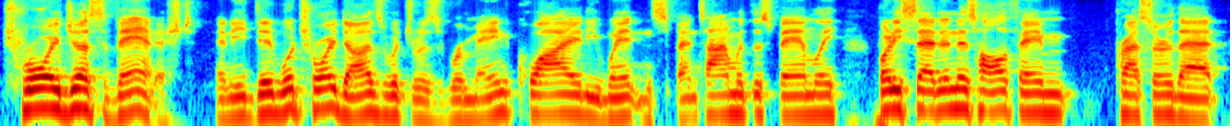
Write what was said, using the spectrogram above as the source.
Troy just vanished. And he did what Troy does, which was remain quiet. He went and spent time with his family. But he said in his Hall of Fame presser that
